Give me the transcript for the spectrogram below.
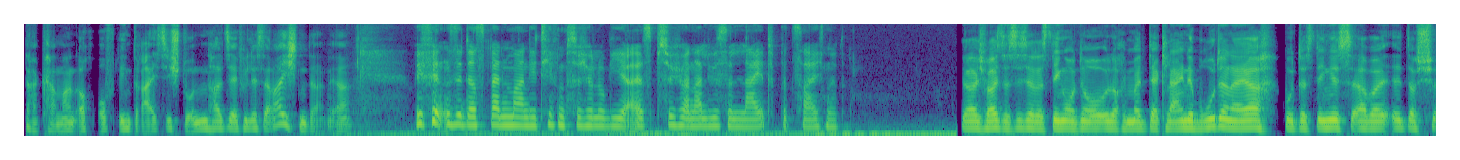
da kann man auch oft in 30 Stunden halt sehr vieles erreichen dann, ja. Wie finden Sie das, wenn man die Tiefenpsychologie als Psychoanalyse Light bezeichnet? Ja, ich weiß, das ist ja das Ding und auch immer der kleine Bruder. Naja, gut, das Ding ist, aber äh, das,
